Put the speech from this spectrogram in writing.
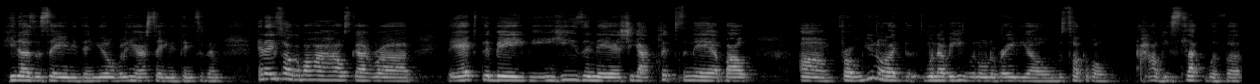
He doesn't say anything. You don't really hear her say anything to them. And they talk about her house got robbed. They asked DaBaby. He's in there. She got clips in there about um, from, you know, like the, whenever he went on the radio and was talking about how he slept with her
